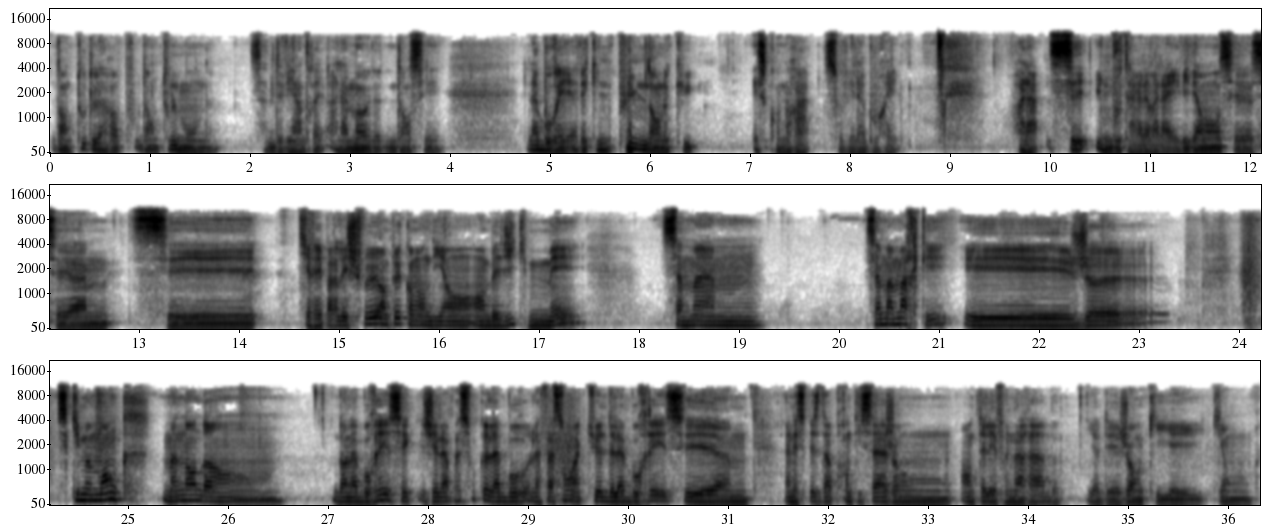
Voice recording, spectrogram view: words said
dans toute l'Europe ou dans tout le monde, ça deviendrait à la mode de danser la bourrée avec une plume dans le cul, est-ce qu'on aura sauvé la bourrée? Voilà, c'est une boutade. Voilà, évidemment, c'est c'est euh, c'est tiré par les cheveux, un peu comme on dit en, Belgique, mais ça m'a ça m'a marqué et je ce qui me manque maintenant dans dans la bourrée, c'est que j'ai l'impression que la, la façon actuelle de la bourrée, c'est euh, un espèce d'apprentissage en, en téléphone arabe. Il y a des gens qui qui ont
